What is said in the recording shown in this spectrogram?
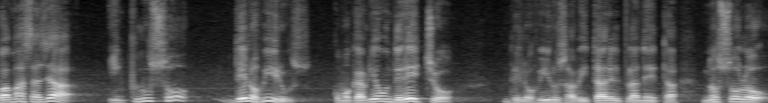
va más allá, incluso de los virus, como que habría un derecho de los virus a habitar el planeta, no solo,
